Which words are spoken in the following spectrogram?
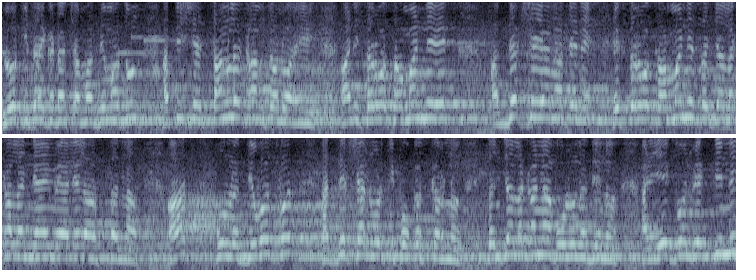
लोकहिताय गटाच्या माध्यमातून अतिशय चांगलं काम चालू आहे. आणि सर्वसामान्य एक अध्यक्ष या नात्याने एक सर्वसामान्य संचालकाला न्याय मिळालेला असताना आज पूर्ण दिवसभर अध्यक्षांवरती फोकस करणं संचालकांना बोलू न देणं आणि एक दोन व्यक्तींनी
